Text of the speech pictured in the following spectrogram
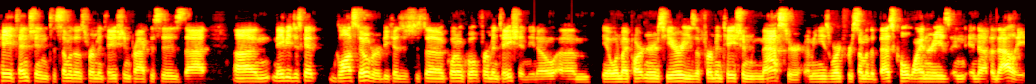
pay attention to some of those fermentation practices that um, maybe just get glossed over because it's just a quote unquote fermentation. You know, um, you know, one of my partners here, he's a fermentation master. I mean, he's worked for some of the best cult wineries in, in Napa Valley.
